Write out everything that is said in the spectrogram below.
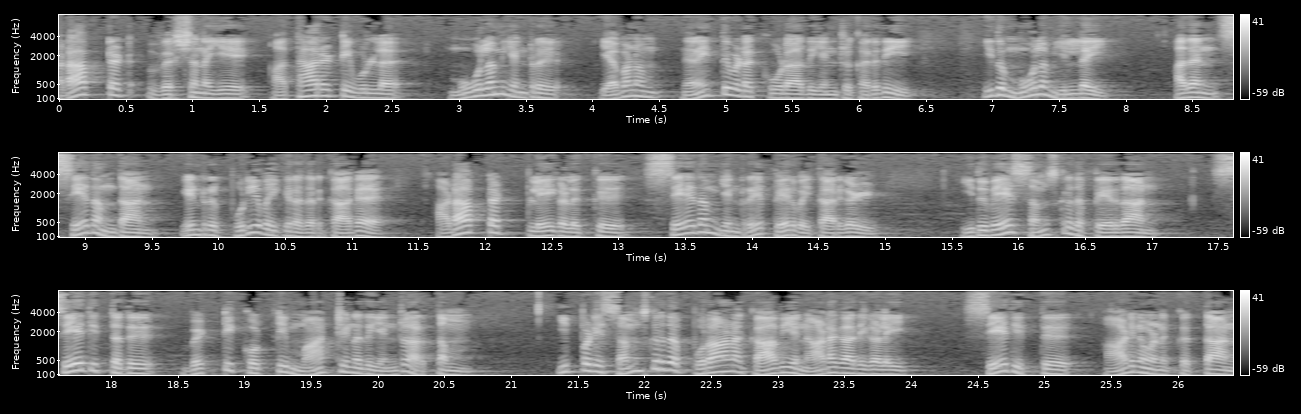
அடாப்டட் வெர்ஷனையே அத்தாரிட்டி உள்ள மூலம் என்று எவனும் நினைத்துவிடக்கூடாது என்று கருதி இது மூலம் இல்லை அதன் சேதம்தான் என்று புரிய வைக்கிறதற்காக அடாப்டட் பிளேகளுக்கு சேதம் என்றே பெயர் வைத்தார்கள். இதுவே சம்ஸ்கிருத பேர்தான். சேதித்தது வெட்டி கொட்டி மாற்றினது என்று அர்த்தம். இப்படி சம்ஸ்கிருத புராண காவிய நாடகாதிகளை சேதித்து ஆடினவனுக்குத்தான்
